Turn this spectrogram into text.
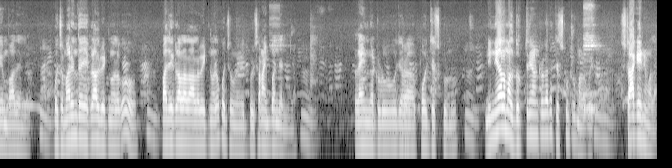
ఏం బాధ ఏం లేదు. కొంచెం మరింత ఎకరాలు పెట్టిన వాళ్ళకు పది ఎకరాల అలా పెట్టిన వాళ్ళకు కొంచెం ఇప్పుడు చాలా ఇబ్బంది వాళ్ళకి. లైన్ కట్టుడు జర పోజు తెచ్చుకుండు నిన్నయాల మళ్ళీ దొరుకుతున్నాయి అంటారు కదా తెచ్చుకుంటారు మళ్ళీ పోయి. స్టాక్ అయినాయి మళ్ళీ.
